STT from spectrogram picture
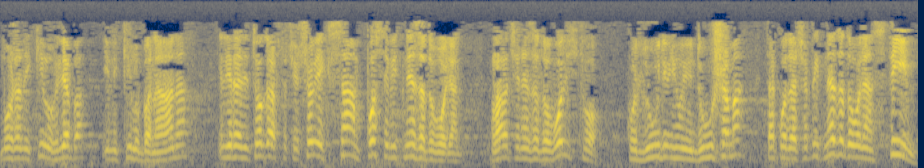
možda ni kilu hljeba ili kilu banana, ili radi toga što će čovjek sam po sebi biti nezadovoljan. Vlada će nezadovoljstvo kod ljudi u njihovim dušama, tako da će biti nezadovoljan s tim,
